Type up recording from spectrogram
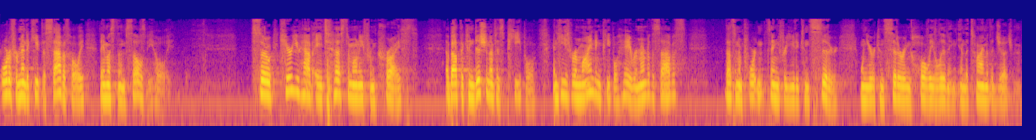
order for men to keep the Sabbath holy, they must themselves be holy. So here you have a testimony from Christ about the condition of his people. And he's reminding people, hey, remember the Sabbath? That's an important thing for you to consider when you're considering holy living in the time of the judgment.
